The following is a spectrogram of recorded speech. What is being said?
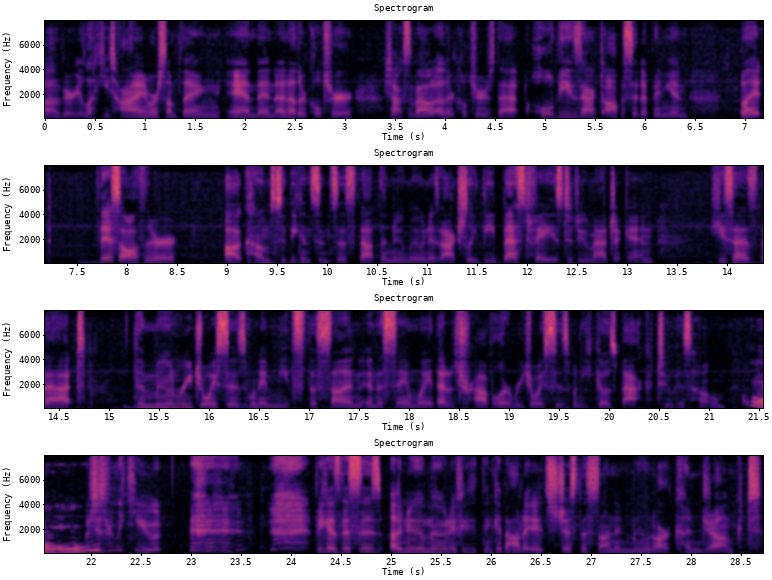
a very lucky time or something, and then another culture talks about other cultures that hold the exact opposite opinion. But this author uh, comes to the consensus that the new moon is actually the best phase to do magic in. He says that the moon rejoices when it meets the sun in the same way that a traveler rejoices when he goes back to his home. Aww. Which is really cute. because this is a new moon, if you think about it, it's just the sun and moon are conjunct.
